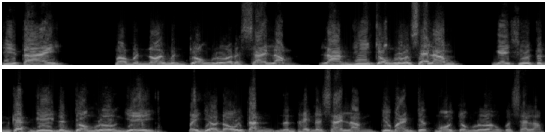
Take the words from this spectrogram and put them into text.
Chia tay. Mà mình nói mình chọn lựa đã sai lầm. Làm gì chọn lựa sai lầm? Ngày xưa tính cách vậy nên chọn lựa vậy. Bây giờ đổi tánh nên thấy nó sai lầm. Chứ bản chất mọi chọn lựa không có sai lầm.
